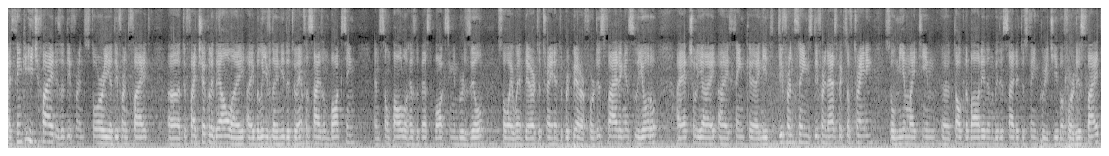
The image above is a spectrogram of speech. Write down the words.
I think each fight is a different story, a different fight. Uh, to fight Chuck Liddell, I, I believed I needed to emphasize on boxing, and São Paulo has the best boxing in Brazil, so I went there to train and to prepare. For this fight against Lyoto, I actually I, I think I need different things, different aspects of training. So me and my team uh, talked about it, and we decided to stay in Curitiba for this fight.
